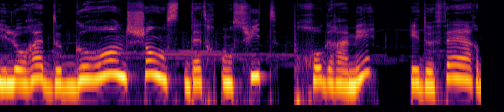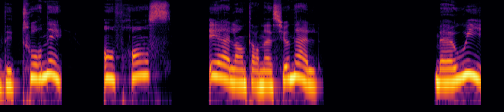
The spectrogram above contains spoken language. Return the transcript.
Il aura de grandes chances d'être ensuite programmé et de faire des tournées en France et à l'international. Ben oui,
